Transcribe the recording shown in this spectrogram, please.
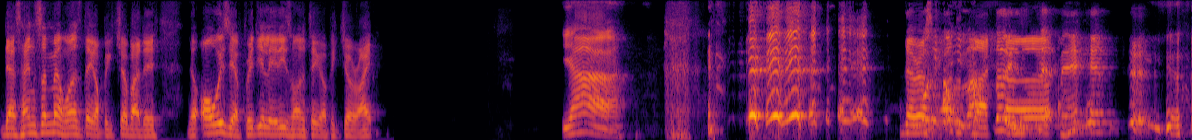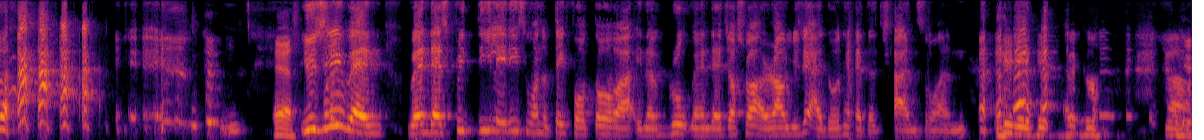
there's handsome men who wants to take a picture, but they, they always have pretty ladies want to take a picture, right? Yeah. The What kind response like, uh, that, man? yes. usually when when there's pretty ladies who want to take photo uh, in a group when there's Joshua around, usually I don't have the chance one. yeah.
